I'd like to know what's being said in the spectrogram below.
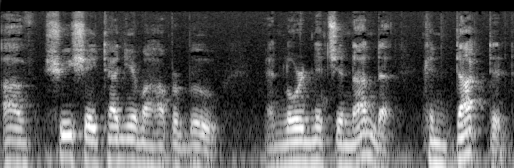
of Sri Chaitanya Mahaprabhu and Lord Nityananda conducted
